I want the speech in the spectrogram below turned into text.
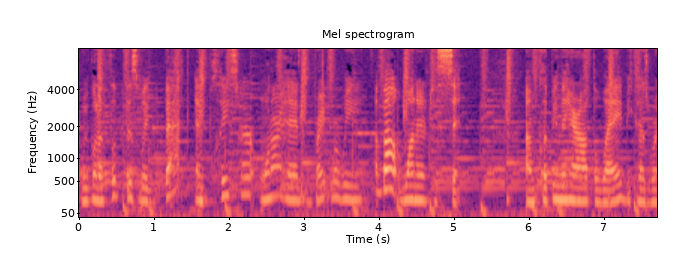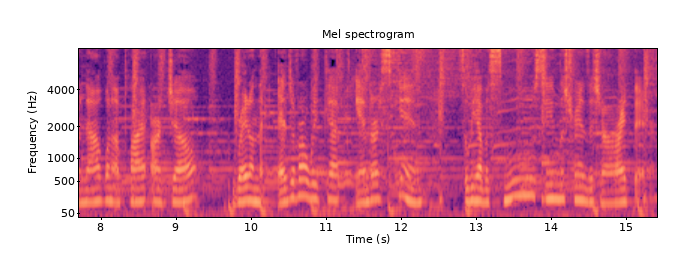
We're gonna flip this wig back and place her on our head right where we about wanted her to sit. I'm clipping the hair out the way because we're now gonna apply our gel right on the edge of our wig cap and our skin so we have a smooth, seamless transition right there.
